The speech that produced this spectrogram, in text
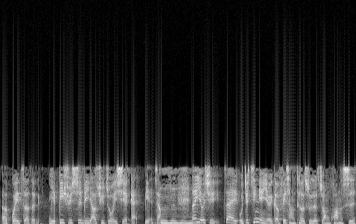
呃，规则的也必须势必要去做一些改变，这样子。嗯、哼哼，那尤其在，我觉得今年有一个非常特殊的状况是，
